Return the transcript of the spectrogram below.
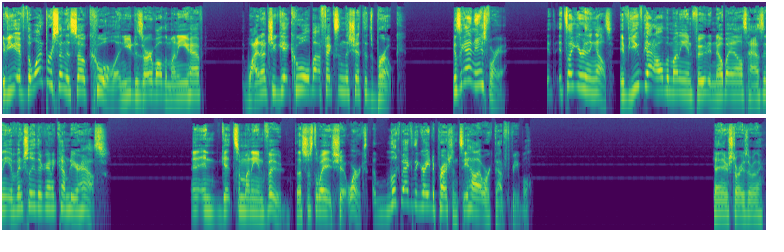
If you if the one percent is so cool and you deserve all the money you have, why don't you get cool about fixing the shit that's broke? Because I got news for you. It, it's like everything else. If you've got all the money and food and nobody else has any, eventually they're going to come to your house and, and get some money and food. That's just the way it shit works. Look back at the Great Depression. See how that worked out for people. Got any other stories over there?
